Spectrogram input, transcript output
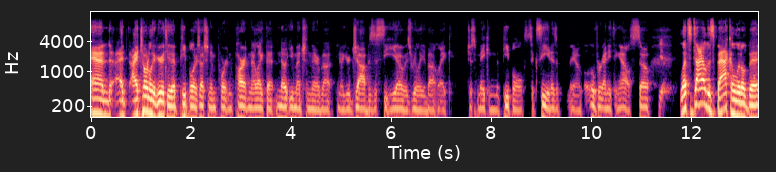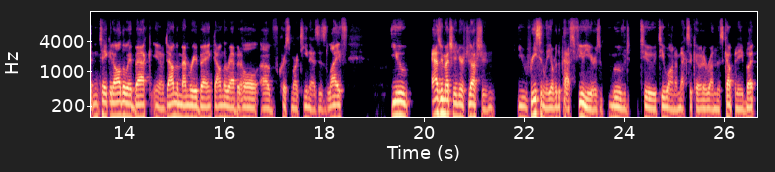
And I, I totally agree with you that people are such an important part. And I like that note you mentioned there about, you know, your job as a CEO is really about like just making the people succeed as a you know over anything else so yeah. let's dial this back a little bit and take it all the way back you know down the memory bank down the rabbit hole of chris martinez's life you as we mentioned in your introduction you recently over the past few years moved to tijuana mexico to run this company but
